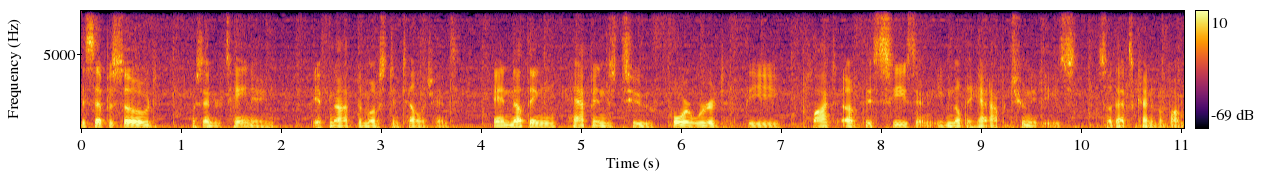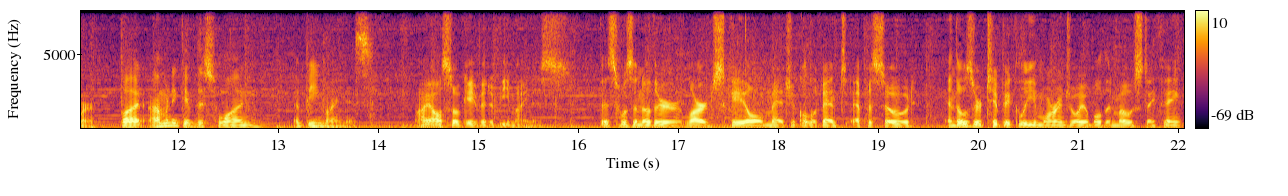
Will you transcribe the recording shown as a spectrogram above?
This episode was entertaining, if not the most intelligent, and nothing happened to forward the plot of this season, even though they had opportunities, so that's kind of a bummer. But I'm gonna give this one a B minus. I also gave it a B minus. This was another large scale magical event episode, and those are typically more enjoyable than most, I think.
